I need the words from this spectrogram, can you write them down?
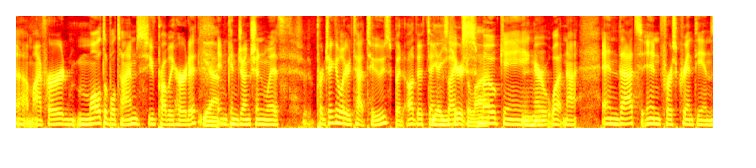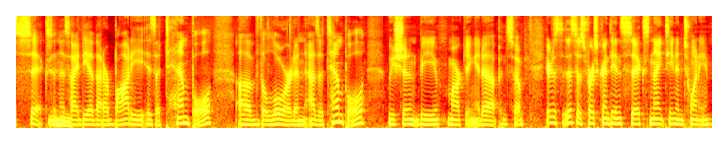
um, I've heard multiple times. You've probably heard it Yeah. in conjunction with particular tattoos, but other things you like hear it a lot. Mm-hmm. smoking or whatnot. And that's in 1 Corinthians 6 and Mm-hmm. this idea that our body is a temple of the Lord. And as a temple, we shouldn't be marking it up. And so here's this is 1 Corinthians 6, 19 and 20, where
